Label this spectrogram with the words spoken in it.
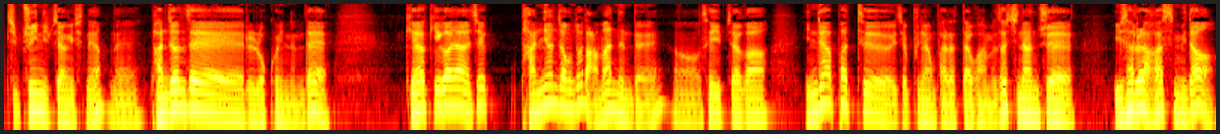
집주인 입장이시네요. 네. 반전세를 놓고 있는데 계약 기간이 아직 반년 정도 남았는데 어, 세입자가 임대 아파트 이제 분양 받았다고 하면서 지난주에 이사를 나갔습니다.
